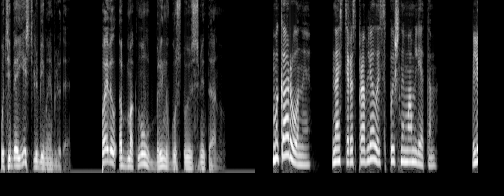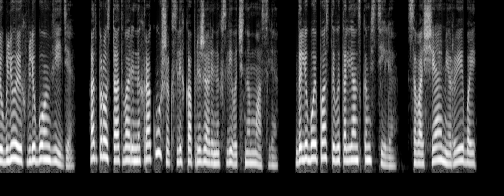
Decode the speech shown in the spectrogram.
«У тебя есть любимое блюдо?» Павел обмакнул блин в густую сметану. Макароны. Настя расправлялась с пышным омлетом. Люблю их в любом виде. От просто отваренных ракушек, слегка прижаренных в сливочном масле, до любой пасты в итальянском стиле, с овощами, рыбой,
